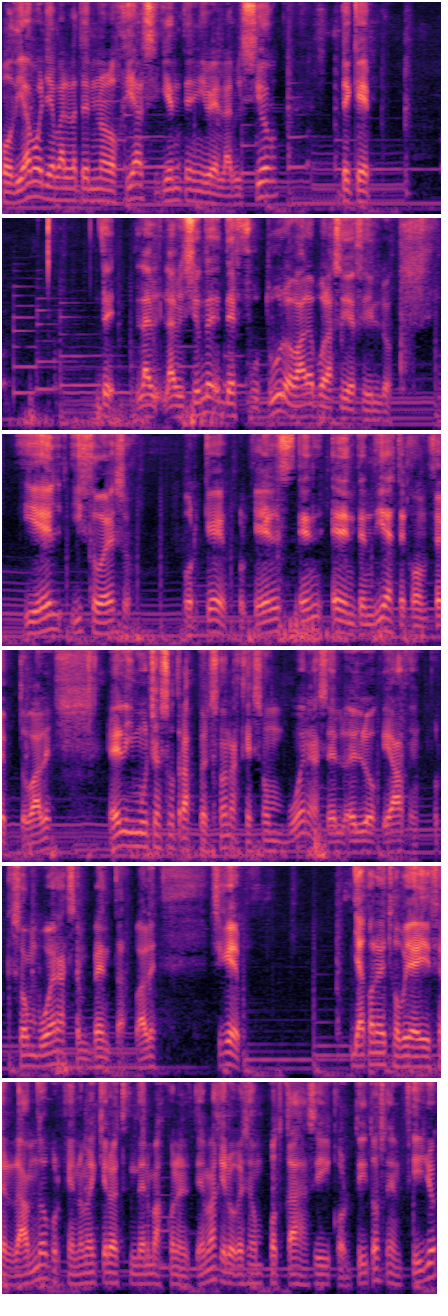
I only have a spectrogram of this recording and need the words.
podíamos llevar la tecnología al siguiente nivel, la visión de que de, la, visión de, futuro, ¿vale? Por así decirlo. Y él hizo eso. ¿Por qué? Porque él, entendía este concepto, ¿vale? Él y muchas otras personas que son buenas en, lo que hacen, porque son buenas en ventas, ¿vale? Así que ya con esto voy a ir cerrando porque no me quiero extender más con el tema. Quiero que sea un podcast así cortito, sencillo,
